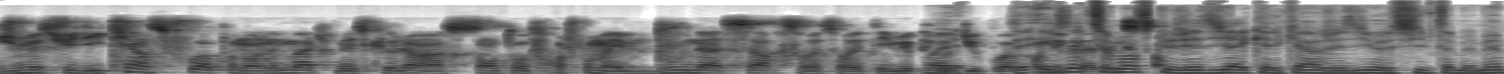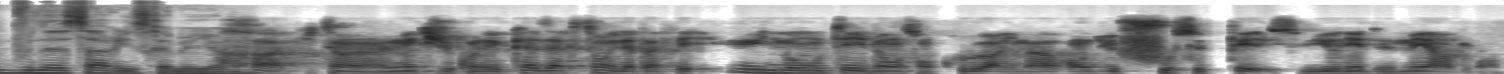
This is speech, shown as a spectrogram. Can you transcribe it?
je me suis dit 15 fois pendant le match, mais est-ce que là, un Santon, franchement, mais Bounassar, ça aurait, été mieux que ouais, Dubois. C'est exactement ce que j'ai dit à quelqu'un. J'ai dit aussi, putain, mais même Bounassar, il serait meilleur. Ah putain, le mec qui joue contre le Kazakhstan, il a pas fait une montée dans son couloir. Il m'a rendu fou, ce, ce lyonnais de merde. Là.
